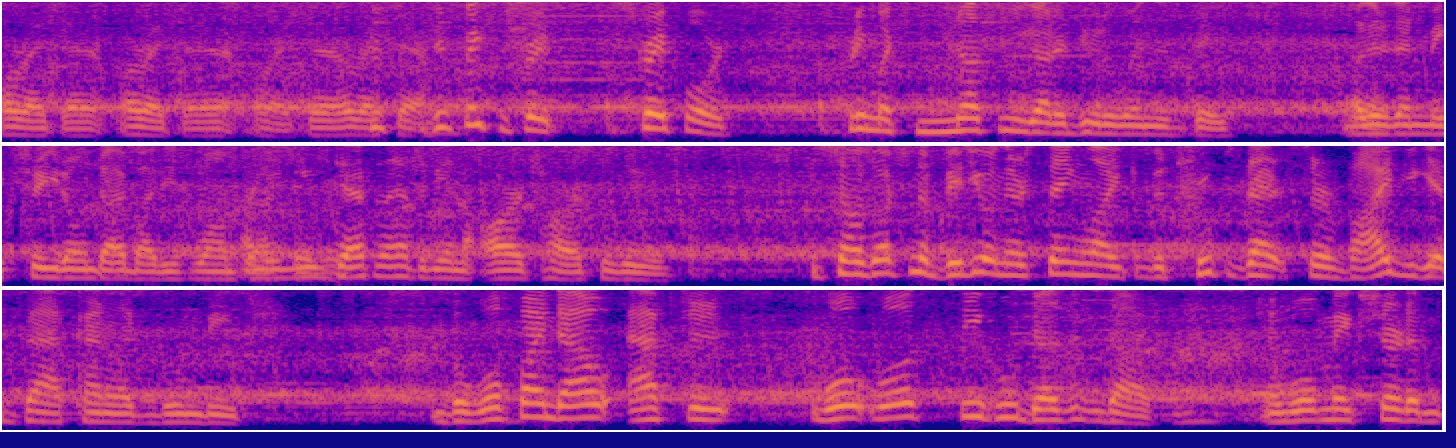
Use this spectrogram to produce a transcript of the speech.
or right there, or right there, or right there, or right this, there. this base is straight, straightforward. Pretty much nothing you got to do to win this base, other than make sure you don't die by these womp I mean, you over. definitely have to be in the R tar to lose. So I was watching a video and they're saying like the troops that survive, you get back, kind of like Boom Beach. But we'll find out after. We'll we'll see who doesn't die, and we'll make sure to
